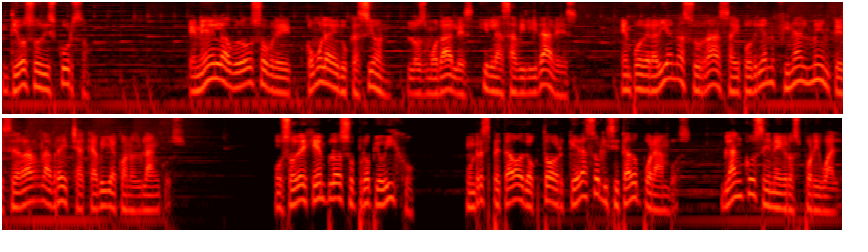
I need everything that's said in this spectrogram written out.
dio su discurso. En él habló sobre cómo la educación, los modales y las habilidades empoderarían a su raza y podrían finalmente cerrar la brecha que había con los blancos. Usó de ejemplo a su propio hijo, un respetado doctor que era solicitado por ambos, blancos y negros por igual.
